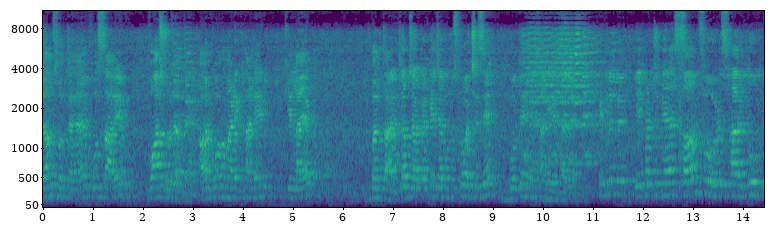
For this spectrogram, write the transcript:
जम्स होते हैं, वो सारे वॉश हो जाते हैं और वो हमारे खाने के लायक बनता है। तब जा करके जब हम उसको अच्छे से बोते हैं खाने के पहले। ये पढ़ चुके हैं some foods are cooked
